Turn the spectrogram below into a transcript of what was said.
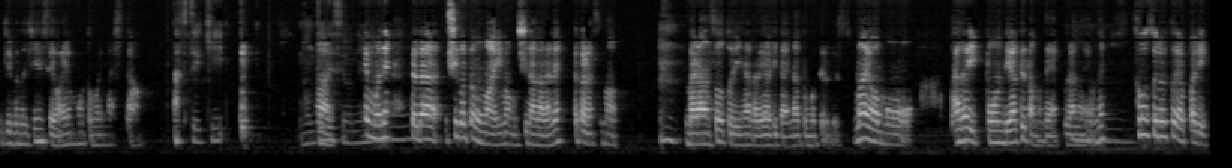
う、自分の人生を歩もうと思いました。素敵本当ですよね、でもね、ただ仕事もまあ今もしながらね、だからそのうんバランスを取りながらやりたいなと思ってるんです。前はもう、ただ一本でやってたので、占いをね。そうするとやっぱり、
